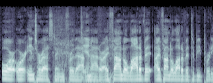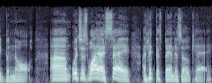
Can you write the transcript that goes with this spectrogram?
or or interesting for that Damn. matter. I found a lot of it. I found a lot of it to be pretty banal, um, which is why I say I think this band is okay.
